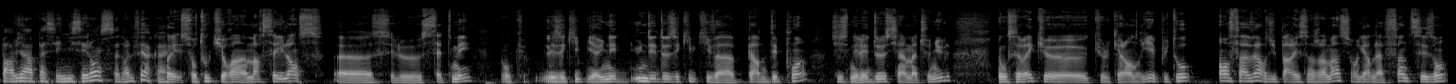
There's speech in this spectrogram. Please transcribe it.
parvient à passer Nice et Lens, ça doit le faire quand même. Oui, surtout qu'il y aura un Marseille-Lens, euh, c'est le 7 mai. Donc les équipes, il y a une, une, des deux équipes qui va perdre des points, si ce n'est les deux, s'il y a un match nul. Donc c'est vrai que, que le calendrier est plutôt en faveur du Paris Saint-Germain si on regarde la fin de saison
